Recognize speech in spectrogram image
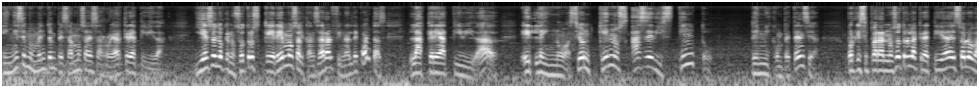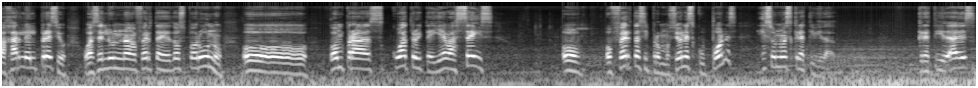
en ese momento empezamos a desarrollar creatividad. Y eso es lo que nosotros queremos alcanzar al final de cuentas. La creatividad, eh, la innovación. ¿Qué nos hace distinto de mi competencia? Porque si para nosotros la creatividad es solo bajarle el precio o hacerle una oferta de 2 por 1 o compras 4 y te llevas 6 o ofertas y promociones, cupones, eso no es creatividad. Creatividad es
